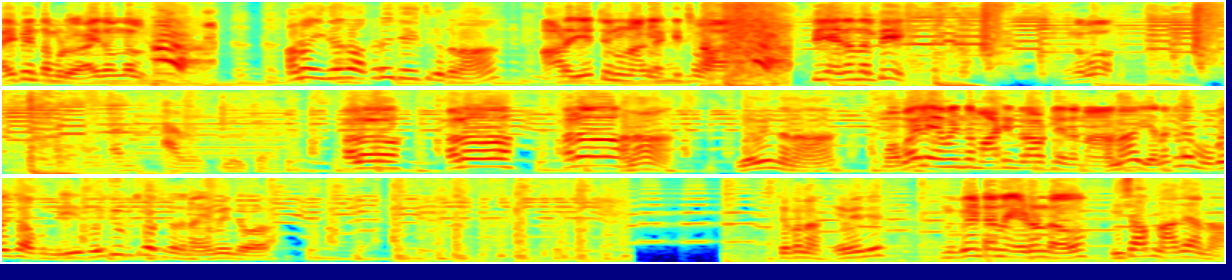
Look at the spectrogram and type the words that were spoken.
అయిపోయింది తమ్ముడు ఐదు వందలు అన్నా ఇదేదో అక్కడే చేయొచ్చు కదనా ఆడ చేసి నువ్వు నాకు లెక్కించవా? తీ ఐదు వందలు తీ. ఇంక పో. An hour later. Hello hello hello. అన్నా ఏమైందన్నా? మొబైల్ ఏమైందో మాటిని రావట్లేదన్నా. అన్నా వెనకలే మొబైల్ షాప్ ఉంది. పోయి చూపించుకోవచ్చు కదన్నా ఏమైందో? చెప్పనా ఏమైంది? నువ్వేంటన్నా ఏడుండవు? ఈ షాప్ నాదే అన్నా.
